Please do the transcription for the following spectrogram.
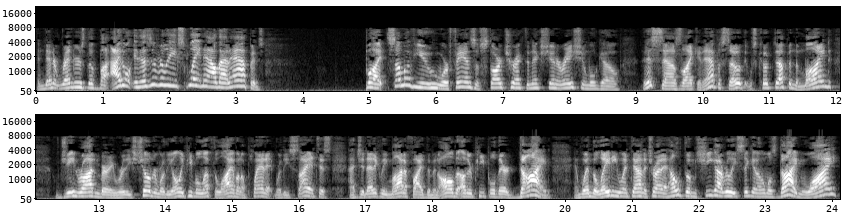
and then it renders the vi- I don't. It doesn't really explain how that happens. But some of you who are fans of Star Trek: The Next Generation will go, "This sounds like an episode that was cooked up in the mind Gene Roddenberry, where these children were the only people left alive on a planet, where these scientists had genetically modified them and all the other people there died. And when the lady went down to try to help them, she got really sick and almost died. And why?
